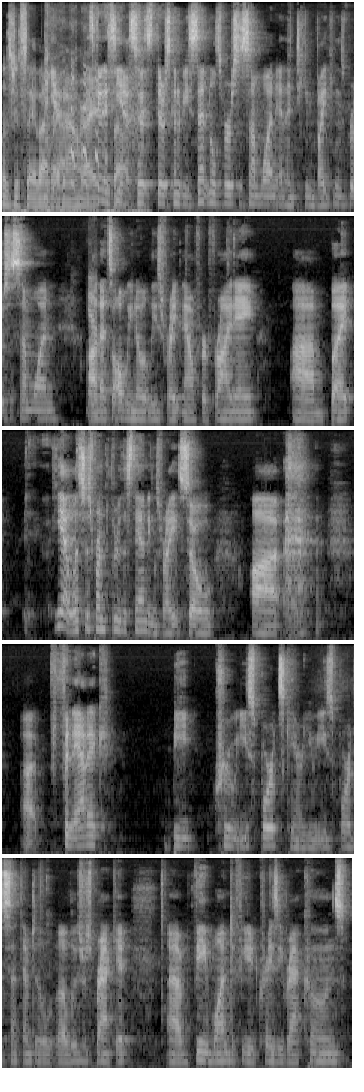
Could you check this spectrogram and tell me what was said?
Let's just say that right now, right? Gonna, So- Yeah, so it's, there's going to be Sentinels versus someone, and then Team Vikings versus someone. Yeah. Uh, that's all we know, at least right now, for Friday. Um, but yeah, let's just run through the standings, right? So, uh, uh, Fnatic beat Crew Esports, KRU Esports, sent them to the uh, losers bracket. Uh, V1 defeated Crazy Raccoons,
